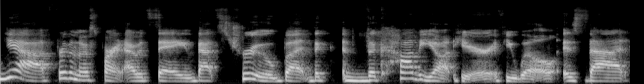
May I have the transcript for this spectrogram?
Yeah, for the most part, I would say that's true. But the the caveat here, if you will, is that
